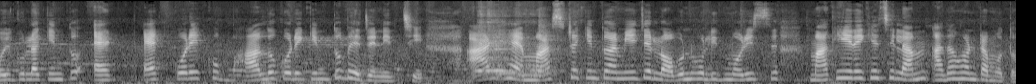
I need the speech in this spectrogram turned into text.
ওইগুলা কিন্তু এক এক করে খুব ভালো করে কিন্তু ভেজে নিচ্ছি। আর হ্যাঁ মাছটা কিন্তু আমি এই যে লবণ, হলুদ, মরিচ মাখিয়ে রেখেছিলাম আধা ঘণ্টা মতো।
